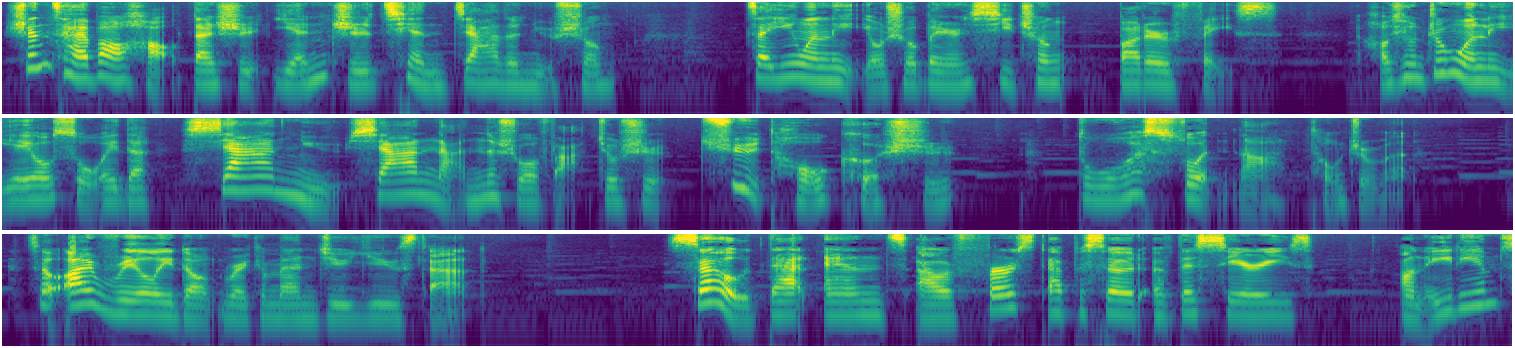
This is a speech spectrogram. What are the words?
身材爆好，但是颜值欠佳的女生，在英文里有时候被人戏称 butter face。 好像中文里也有所谓的“虾女”“虾男”的说法，就是去头可食，多损呐，同志们！So I really don't recommend you use that. So that ends our first episode of this series on idioms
